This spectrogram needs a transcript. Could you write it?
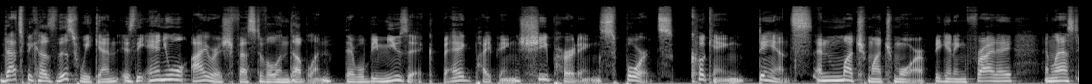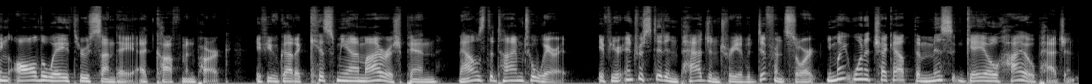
That's because this weekend is the annual Irish Festival in Dublin. There will be music, bagpiping, sheep herding, sports, cooking, dance, and much, much more, beginning Friday and lasting all the way through Sunday at Coffman Park. If you've got a Kiss Me I'm Irish pin, now's the time to wear it. If you're interested in pageantry of a different sort, you might want to check out the Miss Gay Ohio pageant,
